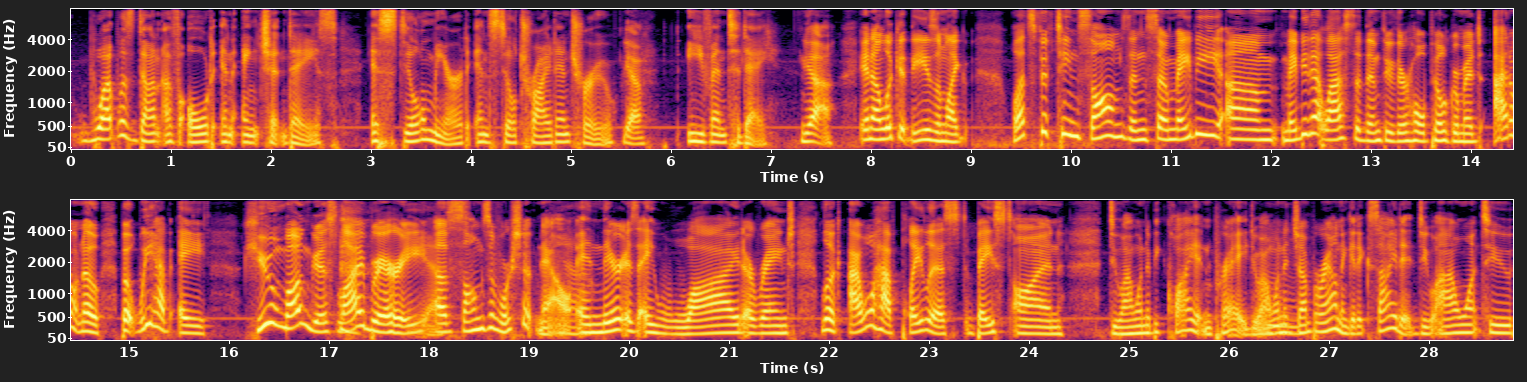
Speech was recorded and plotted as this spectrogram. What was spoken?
what was done of old in ancient days is still mirrored and still tried and true Yeah. even today. Yeah. And I look at these, I'm like, well, that's 15 Psalms. And so maybe, um, maybe that lasted them through their whole pilgrimage. I don't know. But we have a humongous library of songs of worship now. Yeah. And there is a wide range. Look, I will have playlists based on do I want to be quiet and pray? Do I want to mm. jump around and get excited? Do I want to,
